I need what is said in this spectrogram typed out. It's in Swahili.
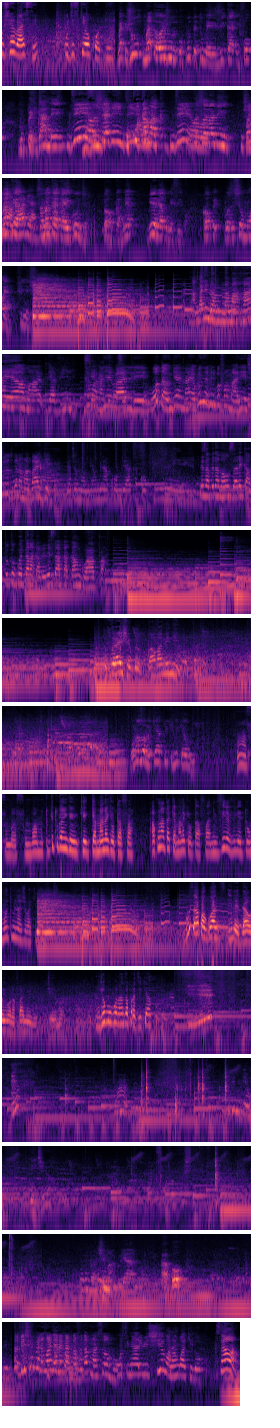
nikuepushe basi ujisikie uko pia Ma- juu maana wewe ukute tumerizika ifo mpengane Ndio, sheri, ndio. kama Ndio. Sasa adui. samaki akaikunja toka mimi vile vya kumisiko kwa position moya finish. Angali na, na mahaya ma vya vile Wabie vale wotaongea naye apesi nami nikofa marie. Shivote tukuwe na mabage nakuombeaka kopini neza peta nauzale katoto kweta na kabebesa kakangu hapa tufurahishe bro. Twamwamini unazolikia Ah, huyu nasumbasumbua mtu kitu gani ke- maana kia utafaa hakuna hata kia maana kia utafaa ni vile vile tu. Mwetu minajibakila gusa hapa kwanza ile dawa hiyo unafanya nini? Chema. Ndio Mungu anaanza pratiki yako yano. abo bishimbe nangwanyene kangafuta ku masomo. Usiniharibishie mwanangu wa kiloko. Sawa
